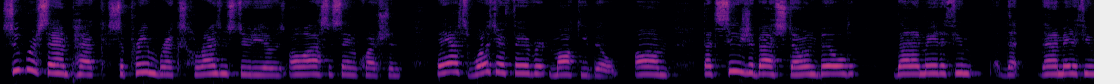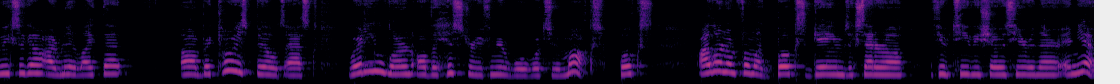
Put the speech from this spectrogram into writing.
Super Sam Peck, Supreme Bricks, Horizon Studios all asked the same question. They asked, "What is your favorite you built?" Um, that Siege of Bastogne build that I made a few that that I made a few weeks ago. I really like that. Um, Victorious Builds asks, "Where do you learn all the history from your World War II MOCs? Books? I learned them from like books, games, etc. A few TV shows here and there, and yeah."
